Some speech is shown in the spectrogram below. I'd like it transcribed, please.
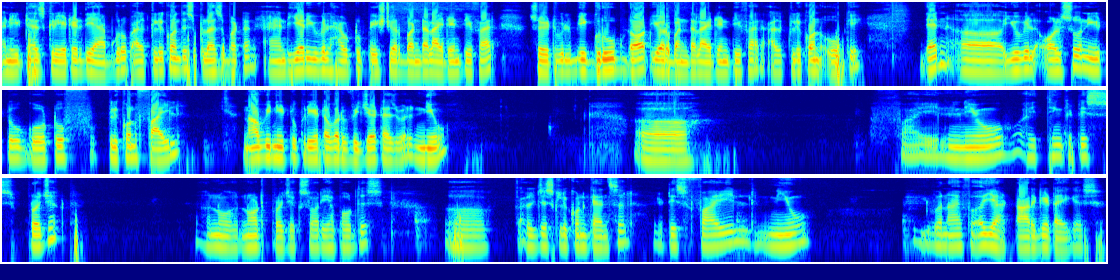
and it has created the app group. I'll click on this plus button and here you will have to paste your bundle identifier. So it will be group dot your bundle identifier. I'll click on ok. Then uh, you will also need to go to click on file. Now we need to create our widget as well new. Uh, file new i think it is project. Uh, no not project sorry about this. Uh, I'll just click on cancel. It is file new even I uh, yeah target I guess.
